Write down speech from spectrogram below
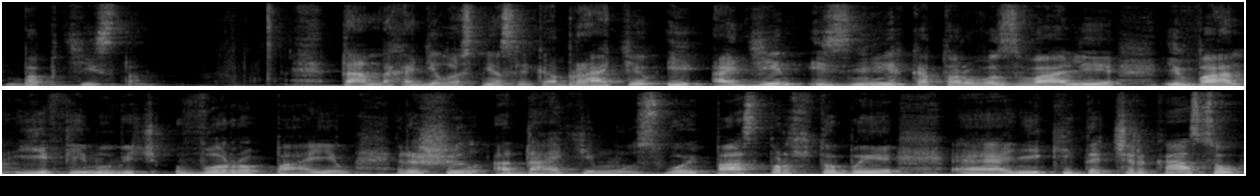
баптистам. Там находилось несколько братьев, и один из них, которого звали Иван Ефимович Воропаев, решил отдать ему свой паспорт, чтобы э, Никита Черкасов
